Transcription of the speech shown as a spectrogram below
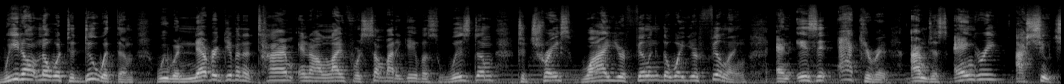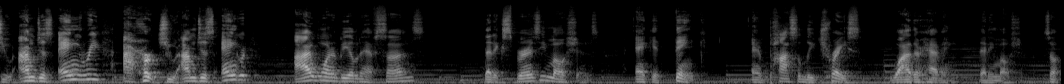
We don't know what to do with them. We were never given a time in our life where somebody gave us wisdom to trace why you're feeling the way you're feeling. And is it accurate? I'm just angry, I shoot you. I'm just angry, I hurt you. I'm just angry. I want to be able to have sons that experience emotions and can think and possibly trace why they're having that emotion. So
